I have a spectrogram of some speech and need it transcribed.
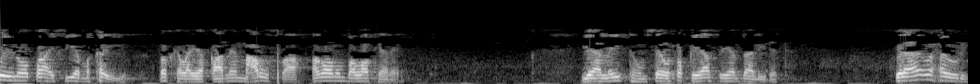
وين وطائفية مكية dadka la yaqaanee macruufka ah agoon unba loo keenay yaa laytahum say waxu qiyaasayaan baa liidata ilaahay waxau ihi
